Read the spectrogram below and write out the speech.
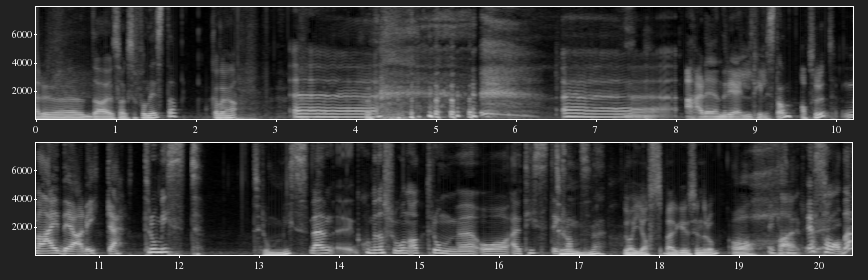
er du, da er du saksofonist, da. Katarina? Uh, uh, Er det en reell tilstand? Absolutt. nei, det er det ikke. Trommist. Trommist? Det er en eh, kombinasjon av tromme og autist. ikke sant? Tromme? Du har Jazzberger syndrom. Åh, herregud. Jeg sa det!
